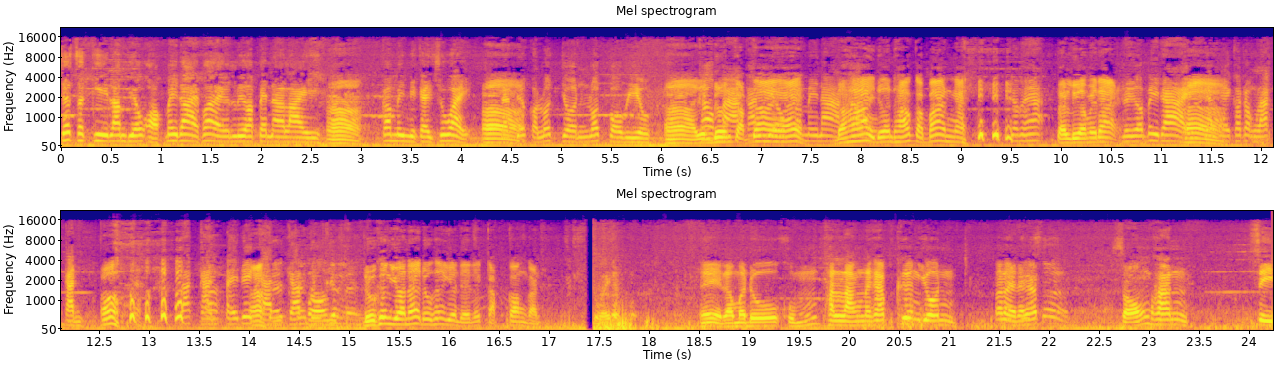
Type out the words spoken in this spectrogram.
เจ็ตสกีลำเดียวออกไม่ได้เพราะอะไรเรือเป็นอะไร อ่า ก็ไม่มีใครช่วยอ่า แต่เดียวกับรถยนต์รถโฟร์วิวอ่ายังเดินกลับได้เข้าไงป่าครั้งเดียวก็ไม่น่าได้เข้า เดินเท้ากลับบ้านไง ใช่ไหมฮะแต่เรือไม่ได้ เรือไม่ได้อ่ายั ยังไงก็ต้องรักกันอ๋อรักกันไปด้วยกันครับผมดูเครื่องยนต์นะดูเครื่องยนต์เดี๋ยวได้กลับกล้องก่อนสวยนี่เรามาดูขุมพลังนะครับ เครื่องยนต์เท่าไหร่นะครับสองพันสี่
